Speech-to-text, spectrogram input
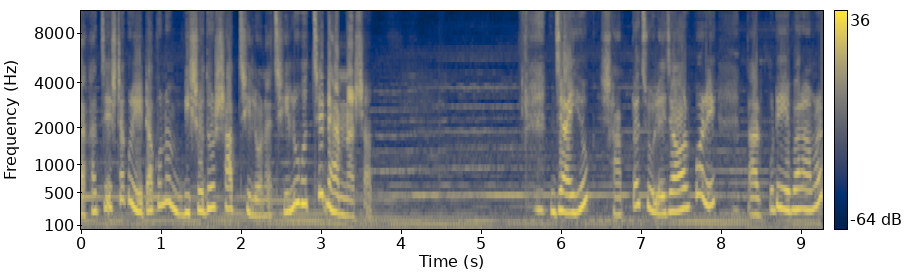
দেখার চেষ্টা করি, এটা কোনো বিষধর সাপ ছিল না, ছিল হচ্ছে ঢ্যামনা সাপ। যাই হোক, সাপটা চলে যাওয়ার পরে তারপরে এবার আমরা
